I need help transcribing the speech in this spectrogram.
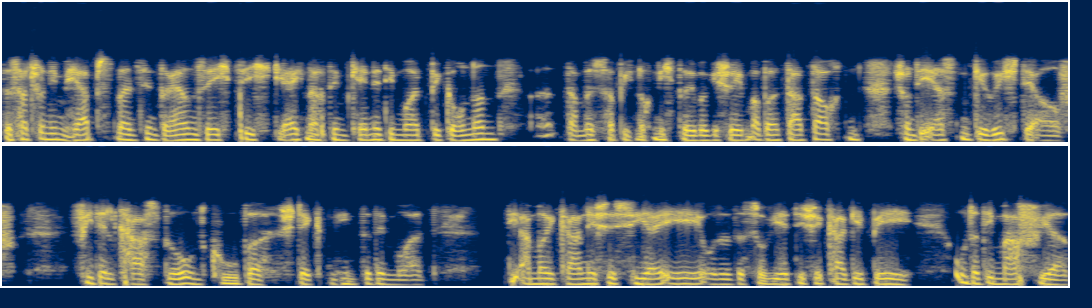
das hat schon im Herbst 1963 gleich nach dem Kennedy-Mord begonnen. Damals habe ich noch nicht darüber geschrieben, aber da tauchten schon die ersten Gerüchte auf. Fidel Castro und Kuba steckten hinter dem Mord. Die amerikanische CIA oder das sowjetische KGB oder die Mafia.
